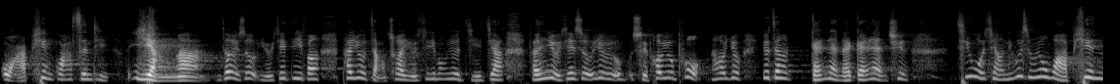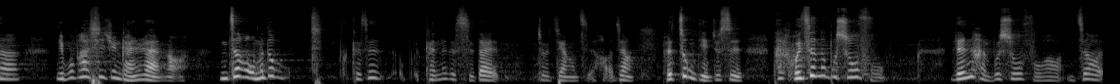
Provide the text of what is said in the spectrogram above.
刮片刮身体痒啊！你知道有时候有些地方它又长出来，有些地方又结痂，反正有些时候又有水泡又破，然后又又这样感染来感染去。其实我想，你为什么用瓦片呢？你不怕细菌感染啊？你知道我们都，可是可那个时代就这样子，好这样。可是重点就是他浑身都不舒服，人很不舒服哦。你知道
